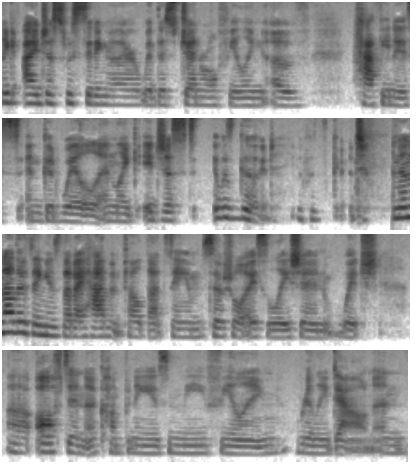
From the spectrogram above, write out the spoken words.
Like I just was sitting there with this general feeling of happiness and goodwill and like it just it was good it was good and another thing is that I haven't felt that same social isolation which uh, often accompanies me feeling really down and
